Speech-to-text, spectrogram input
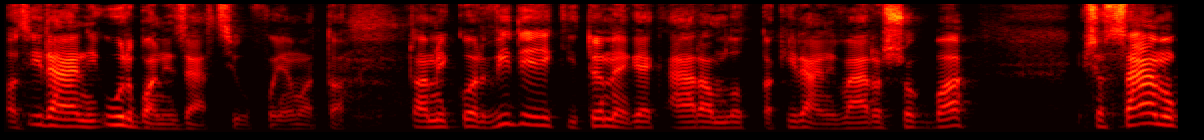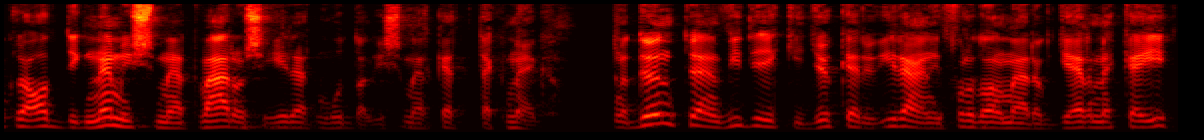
az iráni urbanizáció folyamata, amikor vidéki tömegek áramlottak iráni városokba, és a számukra addig nem ismert városi életmóddal ismerkedtek meg. A döntően vidéki gyökerű iráni forradalmárok gyermekei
